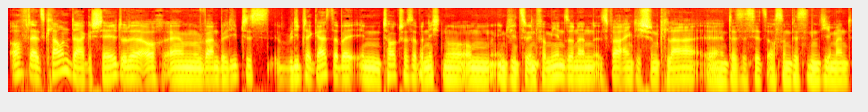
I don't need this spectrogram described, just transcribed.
oft als Clown dargestellt oder auch ähm, war ein beliebtes, beliebter Gast, aber in Talkshows aber nicht nur, um irgendwie zu informieren, sondern es war eigentlich schon klar, äh, dass es jetzt auch so ein bisschen jemand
